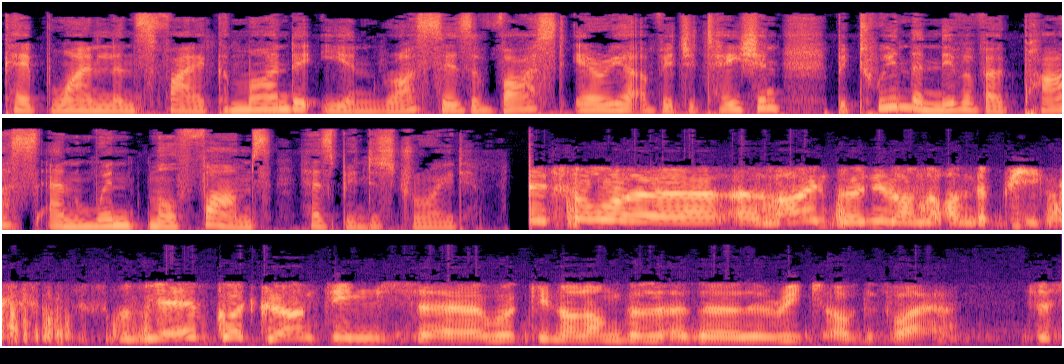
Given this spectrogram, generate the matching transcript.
Cape Wineland's fire commander Ian Ross says a vast area of vegetation between the Neverwoud Pass and Windmill Farms has been destroyed. There's still a, a line burning on the, on the peaks. We have got ground teams uh, working along the, the, the reach of the fire. It's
